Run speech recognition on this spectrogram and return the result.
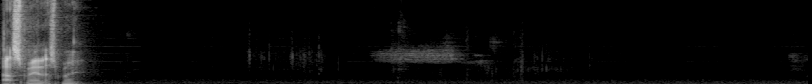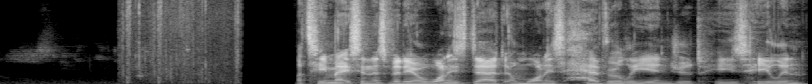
That's me, that's me. My teammates in this video, one is dead and one is heavily injured. He's healing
